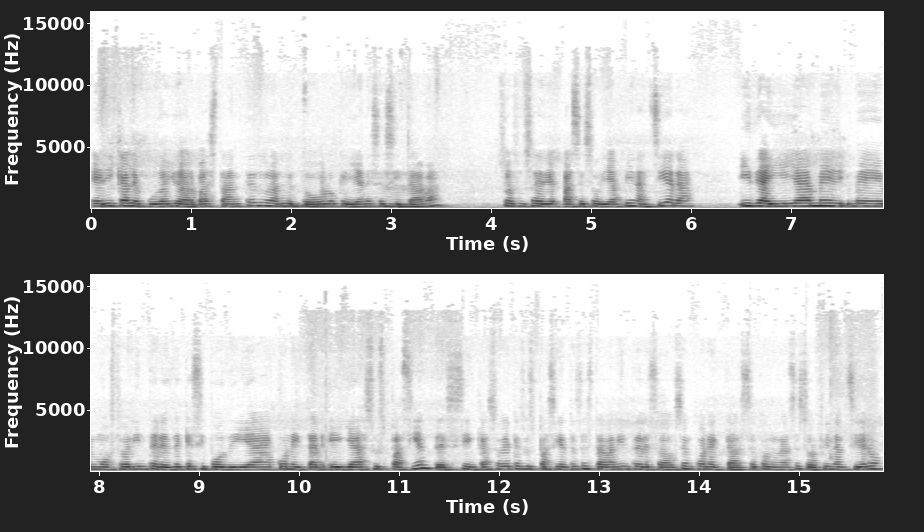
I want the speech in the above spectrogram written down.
Erika le pudo ayudar bastante durante todo lo que ella necesitaba, su asesoría financiera y de ahí ella me, me, mostró el interés de que si podía conectar ella a sus pacientes, si en caso de que sus pacientes estaban interesados en conectarse con un asesor financiero,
